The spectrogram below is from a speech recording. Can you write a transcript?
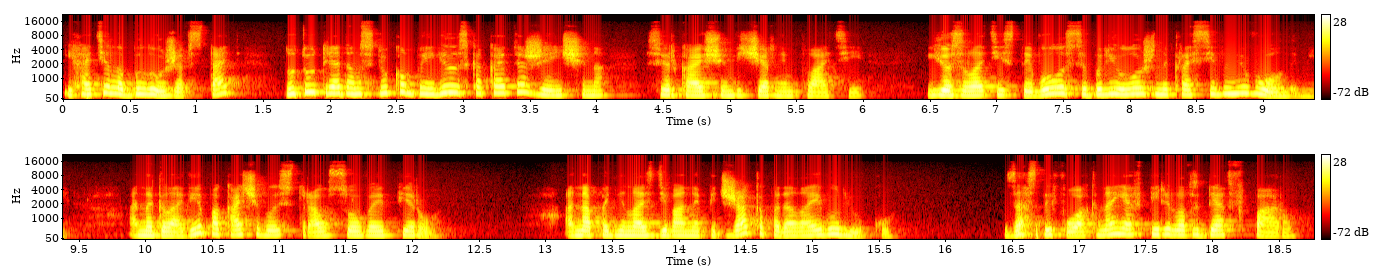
и хотела было уже встать, но тут рядом с люком появилась какая-то женщина в сверкающем вечернем платье. Ее золотистые волосы были уложены красивыми волнами, а на голове покачивалось страусовое перо. Она подняла с дивана пиджак и подала его люку. Застыв у окна, я вперила взгляд в пару –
